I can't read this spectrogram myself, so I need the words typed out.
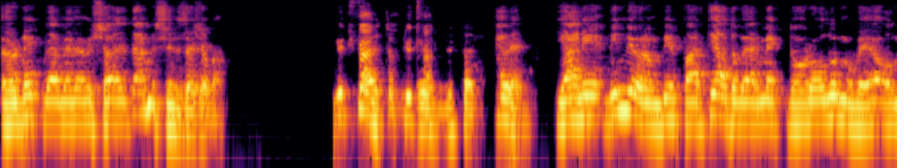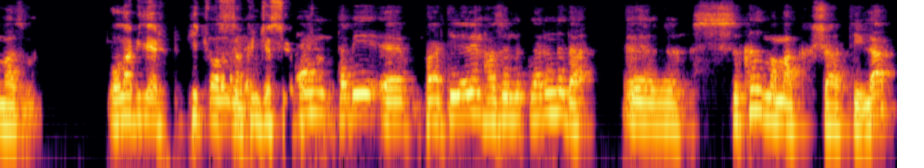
örnek vermeme müsaade eder misiniz acaba? Lütfen, Evet, lütfen. Lütfen. Evet. Yani bilmiyorum bir parti adı vermek doğru olur mu veya olmaz mı? Olabilir. Hiç Olabilir. sakıncası yok. Ben tabii e, partilerin hazırlıklarını da e, sıkılmamak şartıyla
